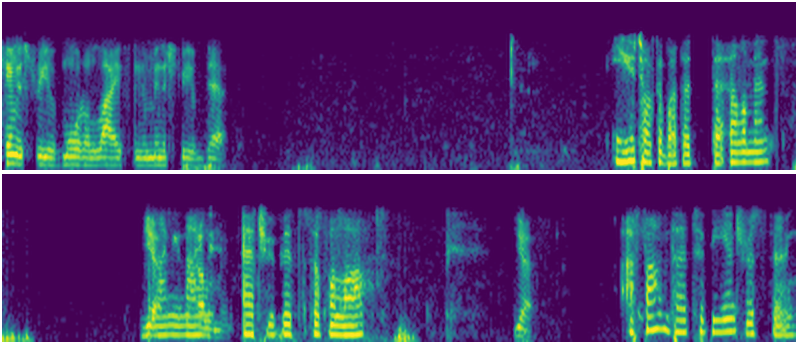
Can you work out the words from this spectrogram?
chemistry of mortal life and the ministry of death? You talked about the, the elements, Yes, 99 elements. attributes of Allah. Yes. I found that to be interesting.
